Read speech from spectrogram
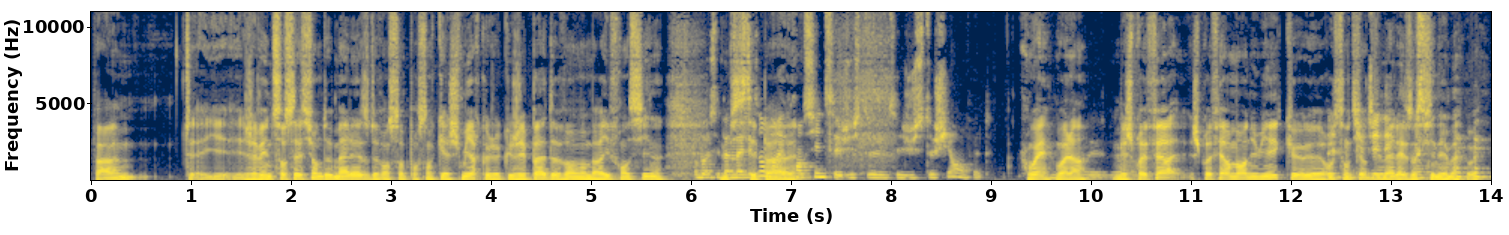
Enfin, j'avais une sensation de malaise devant 100% Cachemire que je- que j'ai pas devant Marie-Francine. Oh, bah, c'est pas malaisant, pas- Marie-Francine, c'est juste, c'est juste chiant en fait. Ouais, voilà. Ouais, Mais je préfère, je préfère m'ennuyer que ressentir du malaise au cinéma. ouais.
